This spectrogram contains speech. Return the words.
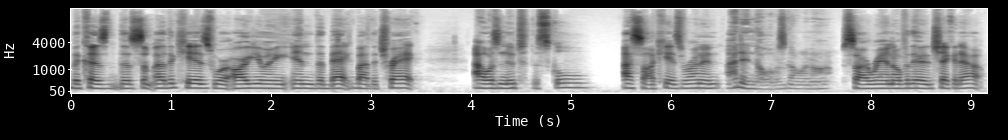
because the, some other kids were arguing in the back by the track. I was new to the school. I saw kids running. I didn't know what was going on, so I ran over there to check it out.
